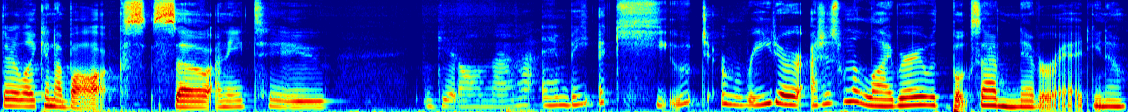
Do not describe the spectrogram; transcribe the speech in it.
they're like in a box. So I need to get on that and be a cute reader. I just want a library with books I've never read, you know?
